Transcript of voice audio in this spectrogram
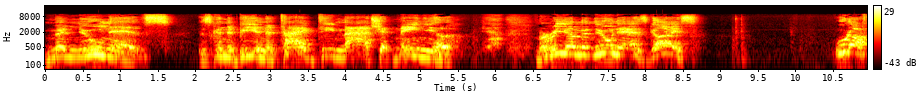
Menounos is gonna be in a tag team match at Mania. Yeah. Maria Menounos, guys. Who the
